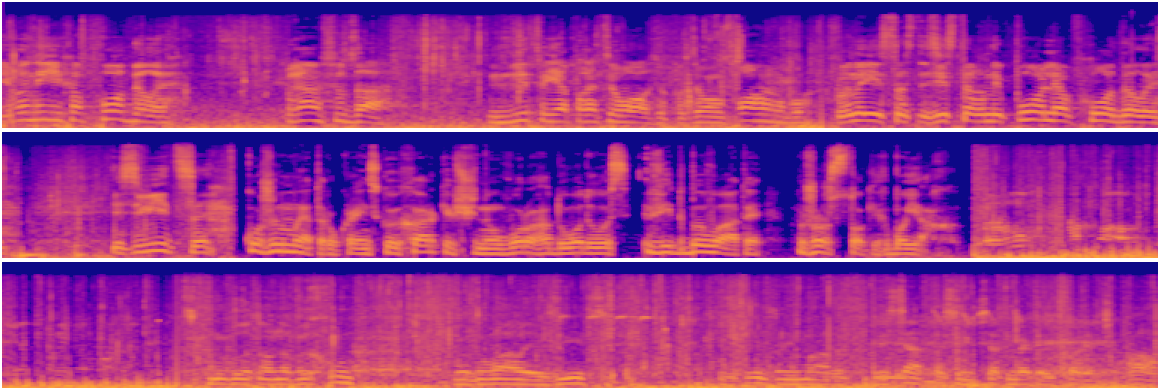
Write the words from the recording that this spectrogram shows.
і вони їх обходили прямо сюди. І звідти я працював по цьому пагорбу. Вони зі- сторони поля обходили, звідси. Кожен метр української Харківщини у ворога доводилось відбивати в жорстоких боях. Ми були там наверху, вибивали звідси, тут займали 50-70 метрів перечагали,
